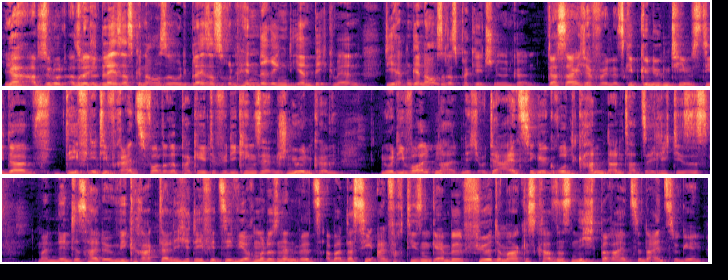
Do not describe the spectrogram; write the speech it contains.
Ja, absolut. Also Oder die Blazers genauso. Die Blazers suchen händeringend ihren Big Man. Die hätten genauso das Paket schnüren können. Das sage ich ja vorhin. Es gibt genügend Teams, die da definitiv reizvollere Pakete für die Kings hätten schnüren können. Nur die wollten halt nicht. Und der einzige Grund kann dann tatsächlich dieses, man nennt es halt irgendwie charakterliche Defizit, wie auch immer du es nennen willst, aber dass sie einfach diesen Gamble für DeMarcus Cousins nicht bereit sind einzugehen.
